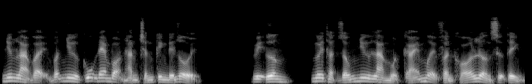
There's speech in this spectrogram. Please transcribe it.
nhưng là vậy vẫn như cũ đem bọn hắn chấn kinh đến rồi. Vị ương, ngươi thật giống như là một cái mười phần khó lường sự tình.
